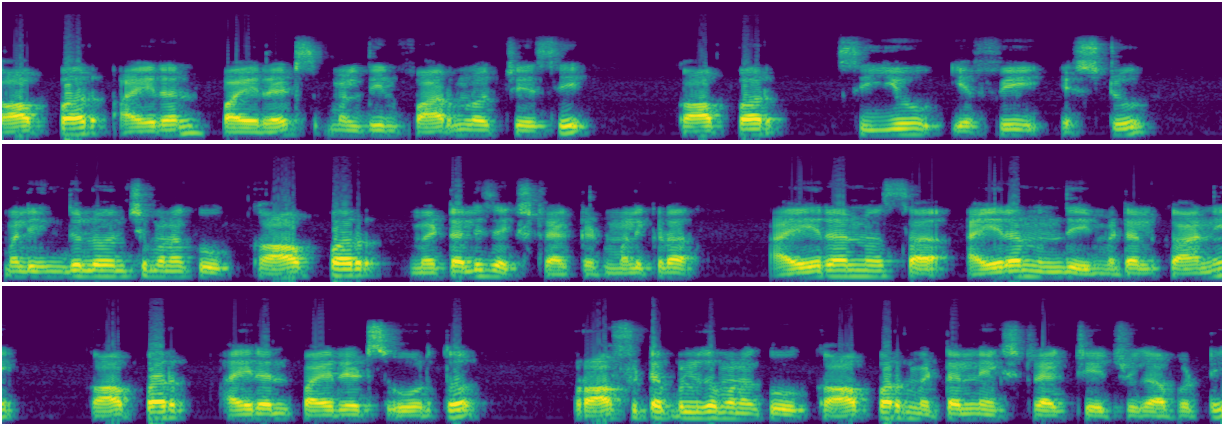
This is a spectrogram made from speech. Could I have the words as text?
కాపర్ ఐరన్ పైరైట్స్ మళ్ళీ దీని ఫార్ములా వచ్చేసి కాపర్ సియుఎఫ్ఈ ఎస్ టూ మళ్ళీ ఇందులోంచి మనకు కాపర్ మెటల్ ఇస్ ఎక్స్ట్రాక్టెడ్ మళ్ళీ ఇక్కడ ఐరన్ ఐరన్ ఉంది మెటల్ కానీ కాపర్ ఐరన్ పైరేట్స్ ఓర్తో ప్రాఫిటబుల్గా మనకు కాపర్ మెటల్ని ఎక్స్ట్రాక్ట్ చేయొచ్చు కాబట్టి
